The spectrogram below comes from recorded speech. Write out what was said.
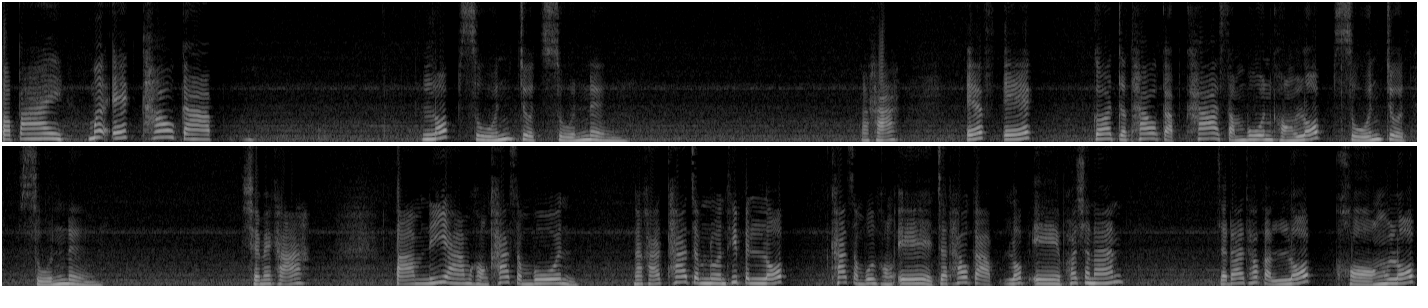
ต่อไปเมื่อ x เท่ากับลบ 0.01 นะคะ f(x) ก็จะเท่ากับค่าสมบูรณ์ของลบ 0.01 ใช่ไหมคะ ตามนิยามของค่าสมบูรณ์นะคะ ถ้าจำนวนที่เป็นลบค่าสมบูรณ์ของ a จะเท่ากับลบ a เพราะฉะนั้นจะได้เท่ากับลบของลบ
